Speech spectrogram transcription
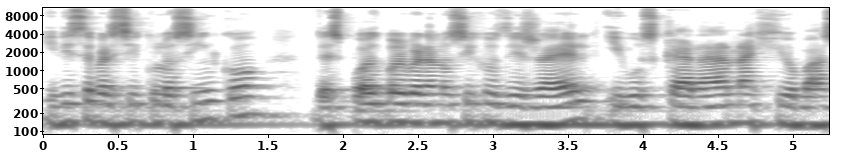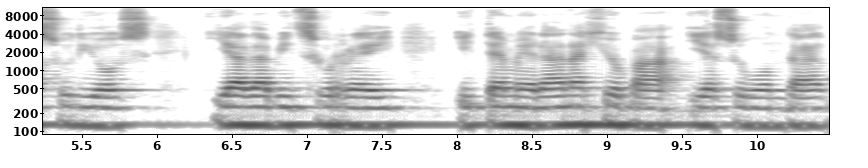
Y dice versículo 5, después volverán los hijos de Israel y buscarán a Jehová su Dios y a David su rey y temerán a Jehová y a su bondad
